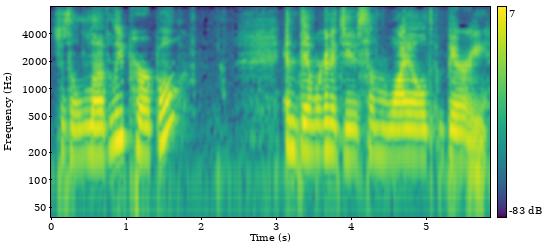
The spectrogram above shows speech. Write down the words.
which is a lovely purple. And then we're going to do some wild berry.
